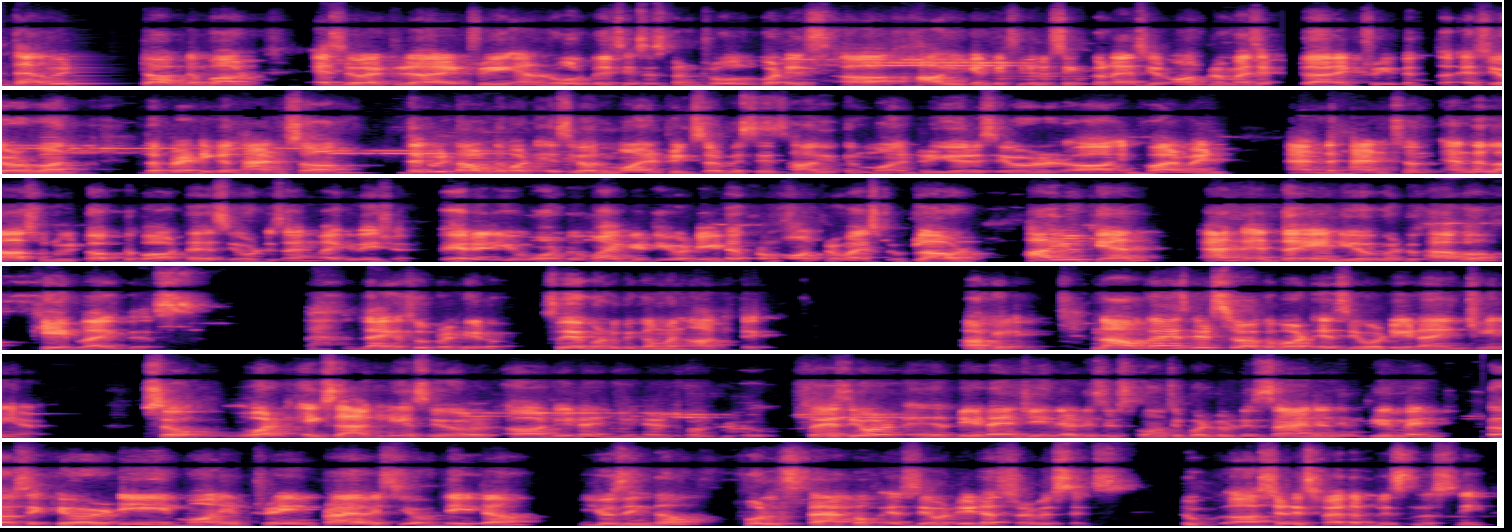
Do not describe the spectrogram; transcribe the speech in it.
Then we talked about Azure Active Directory and role-based access control. What is uh, how you can basically synchronize your on-premise Active Directory with the Azure one, the practical hands-on. Then we talked about Azure monitoring services, how you can monitor your Azure uh, environment and the hands-on. And the last one we talked about is Azure design migration, wherein you want to migrate your data from on-premise to cloud, how you can, and at the end you're going to have a cape like this, like a superhero. So you're going to become an architect. Okay, now guys, let's talk about Azure Data Engineer. So what exactly is your uh, data engineer is going to do? So Azure uh, data engineer is responsible to design and implement the security, monitoring, privacy of data using the full stack of Azure data services to uh, satisfy the business need.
